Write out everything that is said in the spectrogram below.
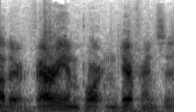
other very important differences.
